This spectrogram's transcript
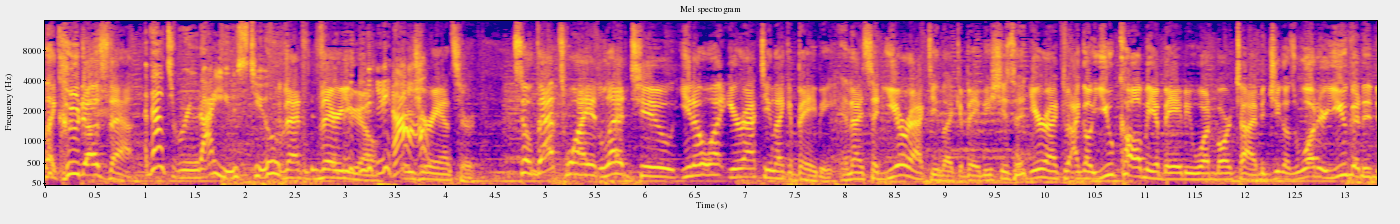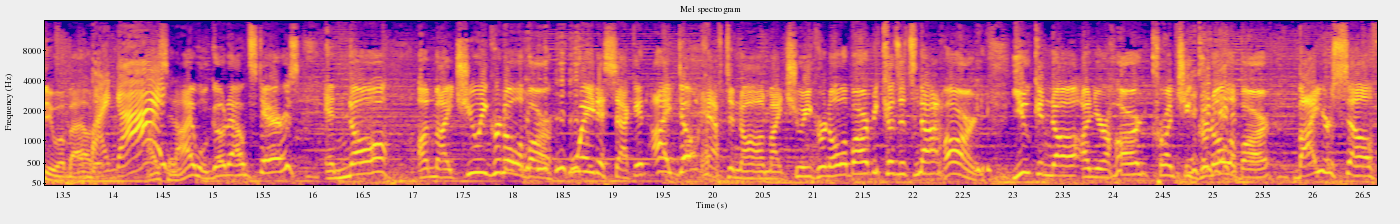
Like who does that? That's rude. I used to. That there you go. Yeah. Here's your answer. So that's why it led to, you know what, you're acting like a baby. And I said, You're acting like a baby. She said, You're acting I go, You call me a baby one more time. And she goes, What are you gonna do about Oh my it? God. I said, I will go downstairs and gnaw on my chewy granola bar. Wait a second. I don't have to gnaw on my chewy granola bar because it's not hard. You can gnaw on your hard, crunchy granola bar by yourself,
